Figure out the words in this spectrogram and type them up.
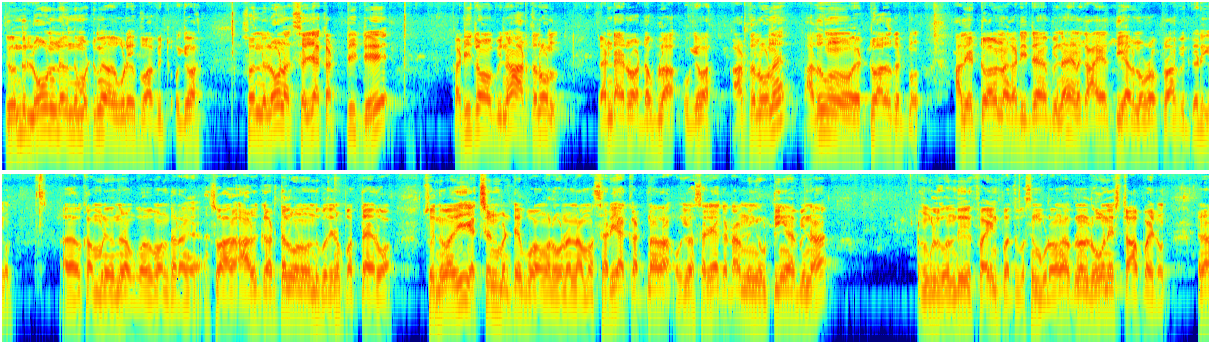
இது வந்து லோனில் வந்து மட்டுமே வரக்கூடிய ப்ராஃபிட் ஓகேவா ஸோ இந்த லோனை சரியாக கட்டிட்டு கட்டிட்டோம் அப்படின்னா அடுத்த லோன் ரெண்டாயிரரூவா டபுளாக ஓகேவா அடுத்த லோனு அதுவும் எட்டு வாரம் கட்டணும். அது எட்டு வாரம் நான் கட்டிட்டேன் அப்படின்னா எனக்கு ஆயிரத்தி இரநூறுவா ப்ராஃபிட் கிடைக்கும். அதாவது கம்பெனி வந்து நமக்கு வருமானம் தராங்க. ஸோ அதுக்கு அடுத்த லோன் வந்து பார்த்திங்கன்னா பத்தாயிரரூவா ஸோ இந்த மாதிரி எக்ஸ்டெண்ட் பண்ணிட்டே போவாங்க லோனை நம்ம சரியாக கட்டினா தான் ஓகேவா சரியாக கட்டாமல் நீங்கள் விட்டீங்க அப்படின்னா உங்களுக்கு வந்து ஃபைன் பத்து பர்சன்ட் போடுவாங்க. அப்படின்னா லோனே ஸ்டாப் ஆகிடும் ஏன்னா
